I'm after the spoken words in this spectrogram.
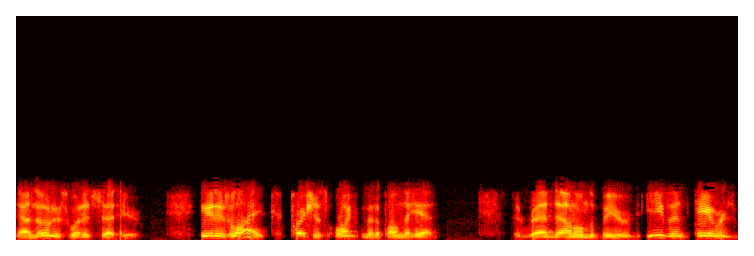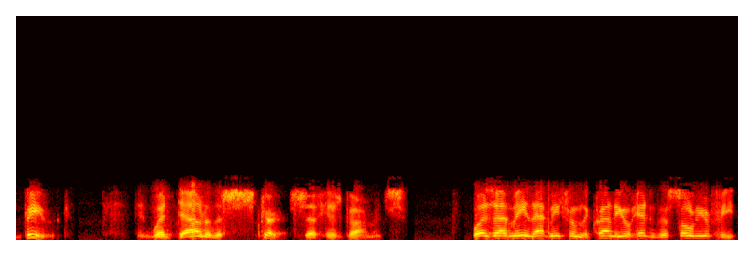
Now, notice what it said here. It is like precious ointment upon the head that ran down on the beard, even Aaron's beard, and went down to the skirts of his garments. What does that mean? That means from the crown of your head to the sole of your feet,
